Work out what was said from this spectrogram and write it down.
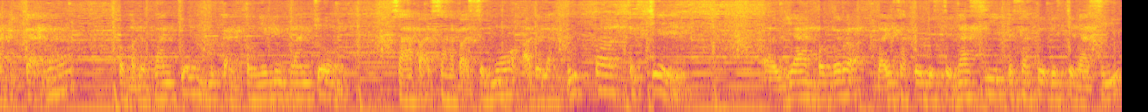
hakikatnya pemandu pelancong bukan pengiring pelancong. Sahabat-sahabat semua adalah duta kecil uh, yang bergerak dari satu destinasi ke satu destinasi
